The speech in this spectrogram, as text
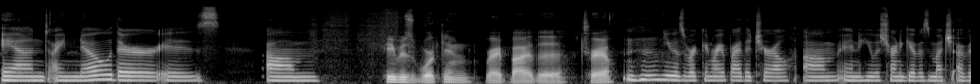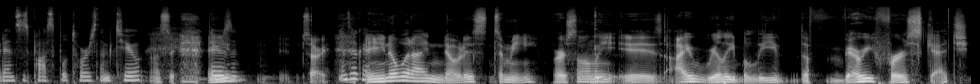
And I know there is, um, He was working right by the trail. Mm-hmm. he was working right by the trail, um, and he was trying to give as much evidence as possible towards them too. I see. And There's you- sorry. It's okay. And you know what I noticed to me personally is I really believe the very first sketch.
